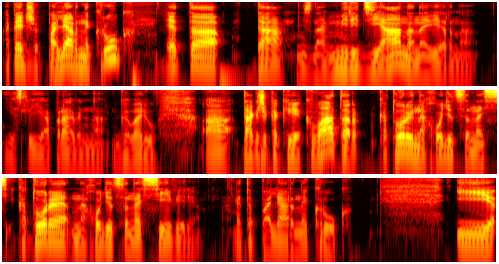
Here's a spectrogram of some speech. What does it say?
Опять же, полярный круг — это та, не знаю, меридиана, наверное, если я правильно говорю, а, так же, как и экватор, который находится на, которая находится на севере. Это полярный круг. И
